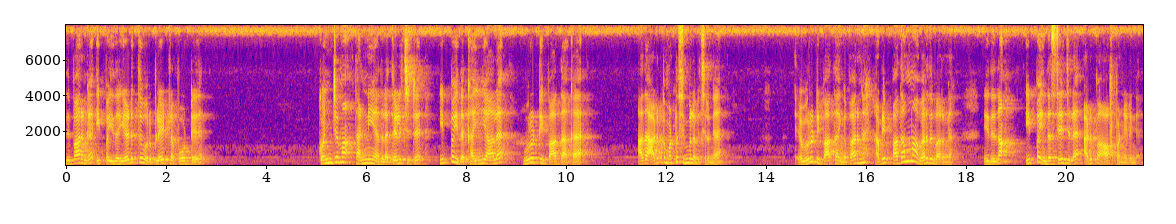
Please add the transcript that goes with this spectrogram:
இது பாருங்கள் இப்போ இதை எடுத்து ஒரு பிளேட்டில் போட்டு கொஞ்சமாக தண்ணி அதில் தெளிச்சிட்டு இப்போ இதை கையால் உருட்டி பார்த்தாக்க அதை அடுப்பை மட்டும் சிம்மில் வச்சுருங்க. உருட்டி பார்த்தா இங்கே பாருங்கள் அப்படியே பதமாக வருது பாருங்கள் இதுதான். இப்போ இந்த ஸ்டேஜில் அடுப்பை ஆஃப் பண்ணிடுங்க.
